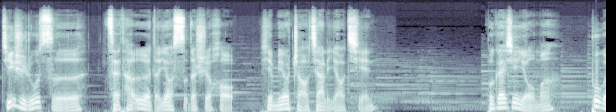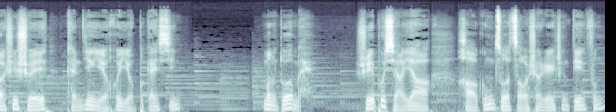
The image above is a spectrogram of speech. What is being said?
即使如此，在他饿得要死的时候，也没有找家里要钱。不甘心有吗？不管是谁，肯定也会有不甘心。梦多美，谁不想要好工作，走上人生巅峰？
